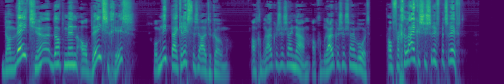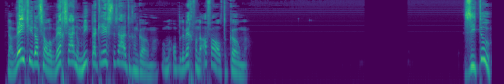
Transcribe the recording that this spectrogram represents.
dan weet je dat men al bezig is om niet bij Christus uit te komen. Al gebruiken ze zijn naam, al gebruiken ze zijn woord, al vergelijken ze schrift met schrift. Dan weet je dat ze al op weg zijn om niet bij Christus uit te gaan komen, om op de weg van de afval te komen. Zie toe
